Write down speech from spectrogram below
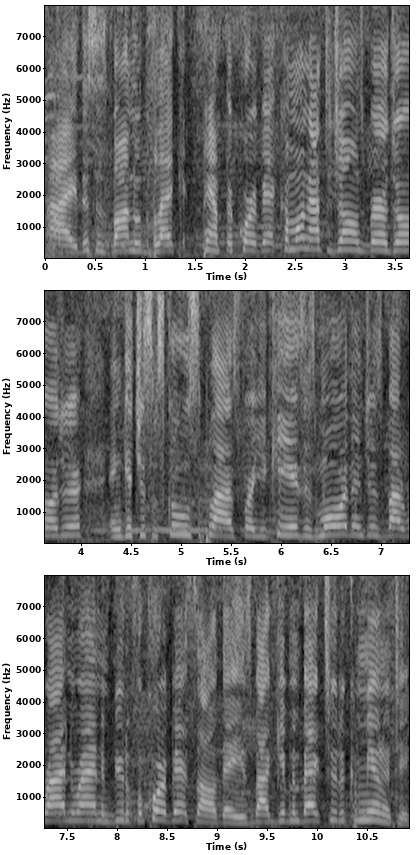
Hi, this is Bonu, the Black Panther Corvette. Come on out to Jonesboro, Georgia, and get you some school supplies for your kids. It's more than just about riding around in beautiful Corvettes all day. It's about giving back to the community.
